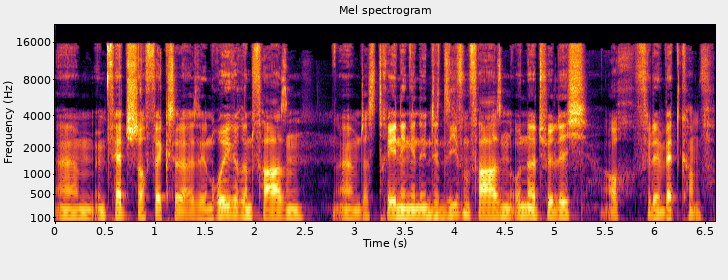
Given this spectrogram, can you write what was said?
ähm, im Fettstoffwechsel, also in ruhigeren Phasen, ähm, das Training in intensiven Phasen und natürlich auch für den Wettkampf.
